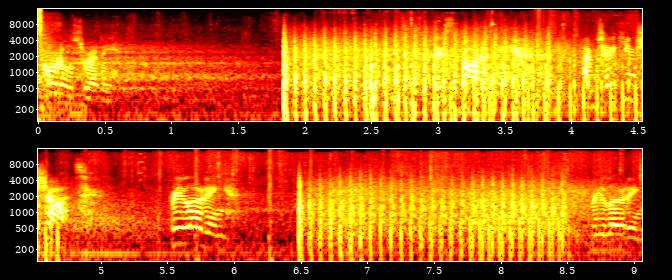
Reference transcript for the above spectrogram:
Portal's ready. They spotted me. I'm taking shots. Reloading. Reloading.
